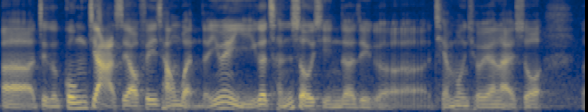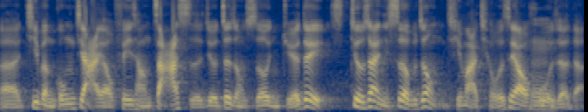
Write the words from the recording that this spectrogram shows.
呃，这个攻架是要非常稳的，因为以一个成熟型的这个前锋球员来说，呃，基本攻架要非常扎实。就这种时候，你绝对就算你射不中，起码球是要护着的，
